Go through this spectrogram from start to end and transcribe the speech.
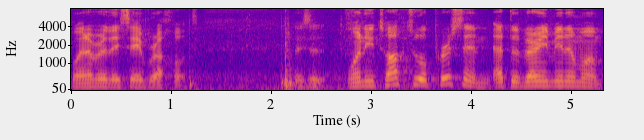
whenever they say brachot. They said, when you talk to a person, at the very minimum,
